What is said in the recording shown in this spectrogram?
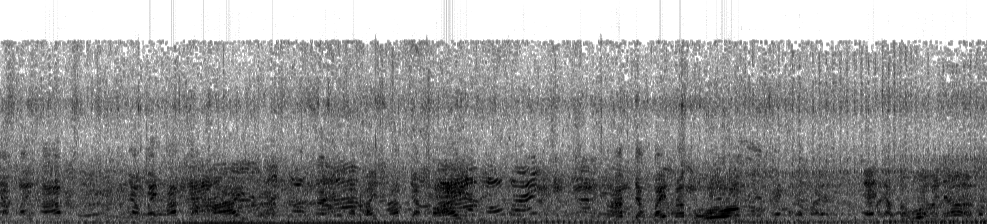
อยากไปครับอยากไปครับอยากไปอยากไปครับอยากไปครับอยากไปครับผมอยากไปคุณยายจับตัวไว้เนอ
